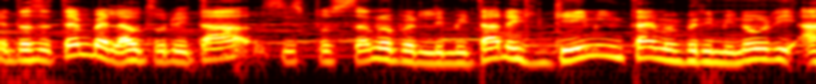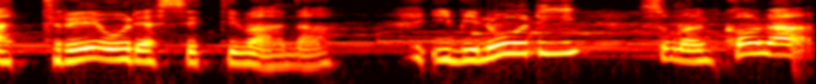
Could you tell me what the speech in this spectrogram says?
E da settembre le autorità si sposteranno per limitare il gaming time per i minori a 3 ore a settimana. I minori sono ancora.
